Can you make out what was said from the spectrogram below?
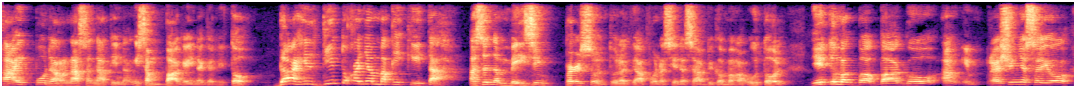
Kahit po naranasan natin ang isang bagay na ganito. Dahil dito kanya makikita as an amazing person tulad nga po na sinasabi ko mga utol. Dito magbabago ang impression niya sa'yo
